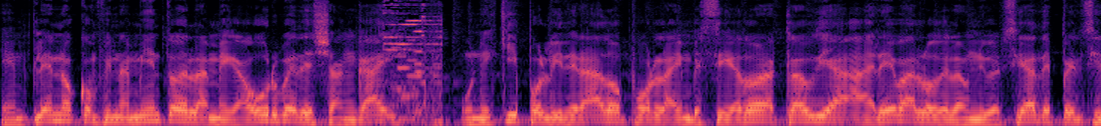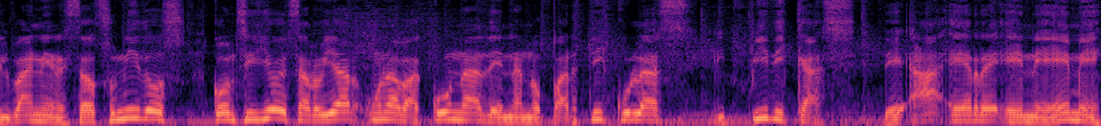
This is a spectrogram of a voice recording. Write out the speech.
en pleno confinamiento de la megaurbe de Shanghái. Un equipo liderado por la investigadora Claudia Arevalo de la Universidad de Pensilvania en Estados Unidos consiguió desarrollar una vacuna de nanopartículas lipídicas de ARNM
